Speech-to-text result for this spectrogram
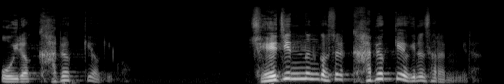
오히려 가볍게 여기고 죄 짓는 것을 가볍게 여기는 사람입니다.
